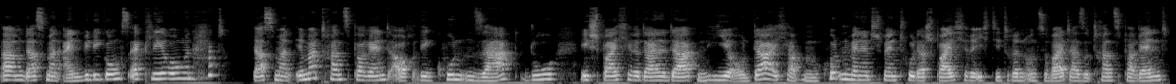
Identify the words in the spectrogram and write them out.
ähm, dass man Einwilligungserklärungen hat dass man immer transparent auch den Kunden sagt, du, ich speichere deine Daten hier und da, ich habe ein Kundenmanagement-Tool, da speichere ich die drin und so weiter. Also transparent.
